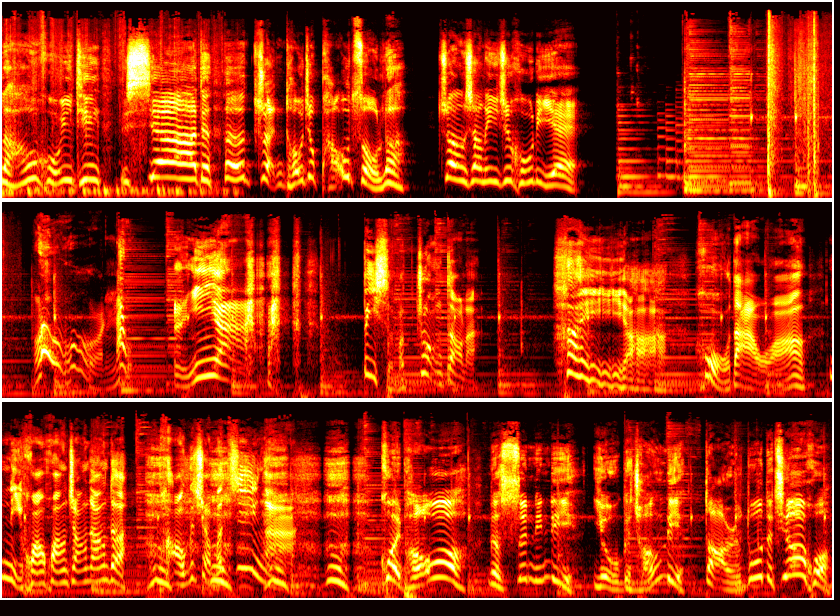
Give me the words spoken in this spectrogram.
老虎一听，吓得呃转头就跑走了，撞上了一只狐狸耶！哎呀，被什么撞到了？哎呀！虎大王，你慌慌张张的跑个什么劲啊？啊！快跑啊！那森林里有个长脸、大耳朵的家伙，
